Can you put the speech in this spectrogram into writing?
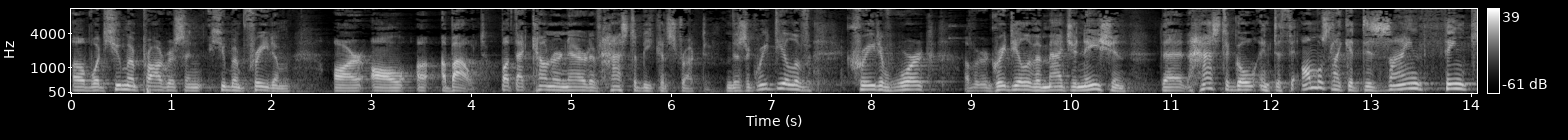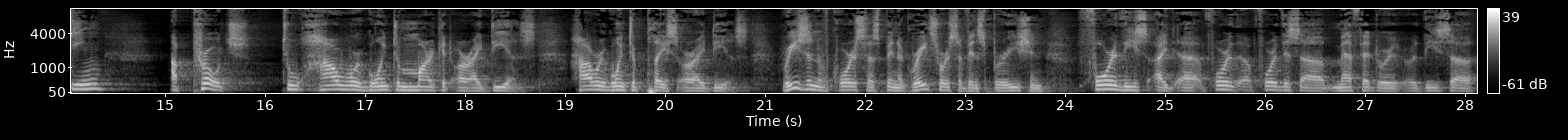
of what human progress and human freedom are all uh, about. But that counter narrative has to be constructed. And there's a great deal of creative work, of a great deal of imagination that has to go into th- almost like a design thinking approach to how we're going to market our ideas, how we're going to place our ideas. Reason, of course, has been a great source of inspiration for these uh, for for this uh, method or, or these uh,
